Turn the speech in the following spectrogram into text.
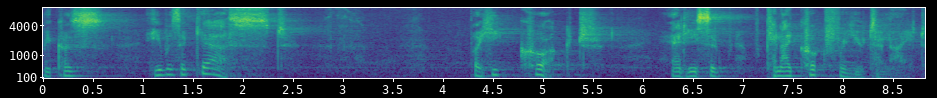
because he was a guest. But he cooked. And he said, Can I cook for you tonight?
